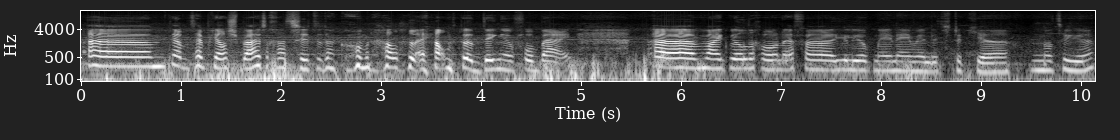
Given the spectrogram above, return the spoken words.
Uh, ja, dat heb je als je buiten gaat zitten, dan komen er allerlei andere dingen voorbij. Uh, maar ik wilde gewoon even jullie ook meenemen in dit stukje natuur.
